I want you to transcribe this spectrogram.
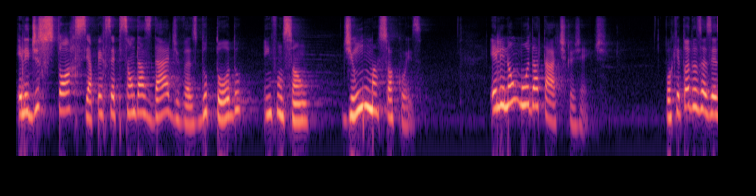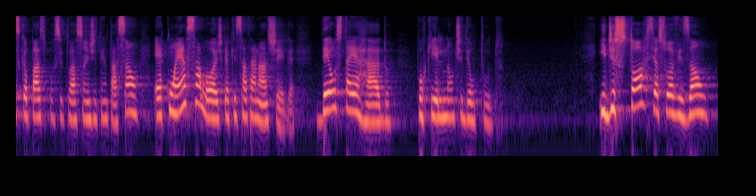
Ele distorce a percepção das dádivas do todo em função de uma só coisa. Ele não muda a tática, gente. Porque todas as vezes que eu passo por situações de tentação, é com essa lógica que Satanás chega. Deus está errado porque ele não te deu tudo e distorce a sua visão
